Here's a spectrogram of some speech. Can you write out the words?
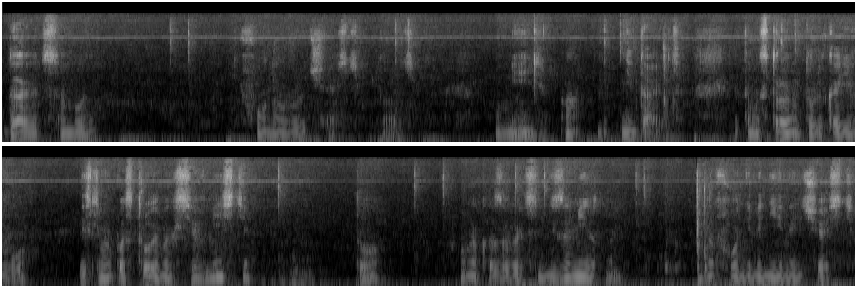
давит собой фоновую часть. Давайте уменьшим. А, не давит. Это мы строим только его. Если мы построим их все вместе, то он оказывается незаметным на фоне линейной части.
